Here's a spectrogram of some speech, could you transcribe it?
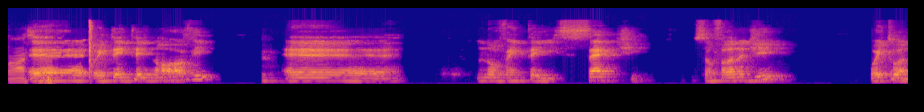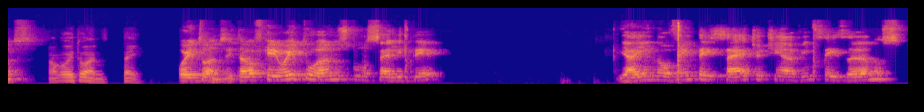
massa. É, 89, é, 97, estão falando de oito anos. Há Oito anos, tem. Oito anos. Então eu fiquei oito anos como CLT, e aí em 97 eu tinha 26 anos,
